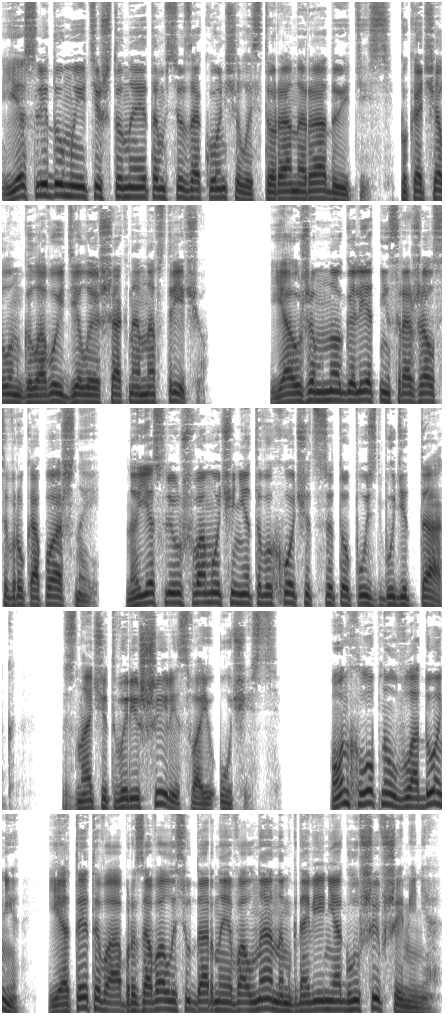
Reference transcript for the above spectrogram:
«Если думаете, что на этом все закончилось, то рано радуетесь», — покачал он головой, делая шаг нам навстречу. «Я уже много лет не сражался в рукопашной, но если уж вам очень этого хочется, то пусть будет так. Значит, вы решили свою участь». Он хлопнул в ладони, и от этого образовалась ударная волна, на мгновение оглушившая меня.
